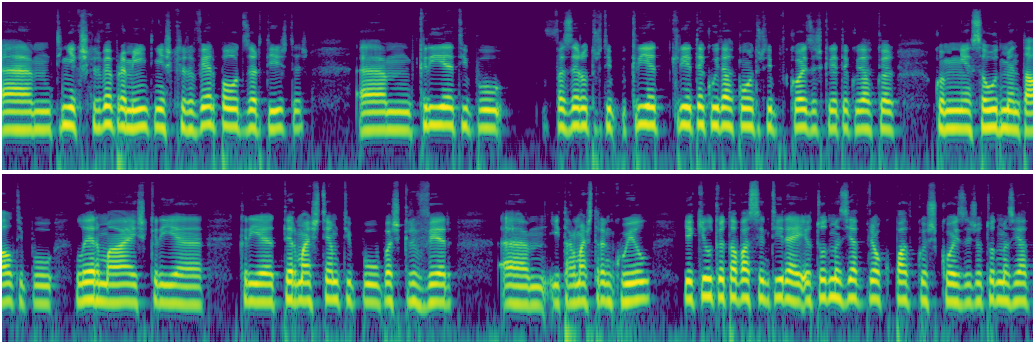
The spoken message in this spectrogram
Um, tinha que escrever para mim, tinha que escrever para outros artistas. Um, queria tipo fazer outro tipo, queria, queria ter cuidado com outro tipo de coisas, queria ter cuidado com a, com a minha saúde mental, tipo, ler mais, queria, queria ter mais tempo, tipo, para escrever um, e estar mais tranquilo. E aquilo que eu estava a sentir é, eu estou demasiado preocupado com as coisas, eu estou demasiado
